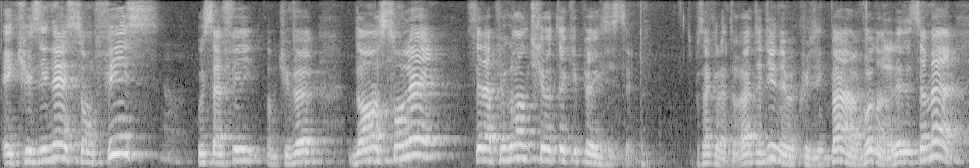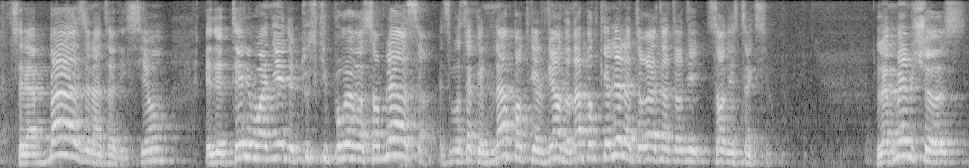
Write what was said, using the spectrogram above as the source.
et cuisiner son fils, ou sa fille, comme tu veux, dans son lait. C'est la plus grande cruauté qui peut exister. C'est pour ça que la Torah te dit, ne cuisine pas un veau dans le lait de sa mère. C'est la base de l'interdiction et de t'éloigner de tout ce qui pourrait ressembler à ça. Et c'est pour ça que n'importe quelle viande, n'importe quelle lait, la Torah t'interdit, sans distinction. La même chose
